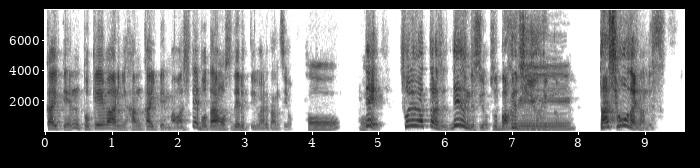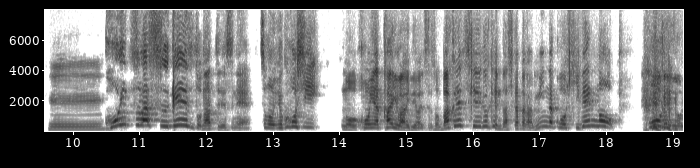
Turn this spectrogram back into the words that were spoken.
回転、時計回りに半回転回して、ボタンを押す出るって言われたんですよ。で、それをやったら出るんですよ。その爆裂究極拳が。へ出し放題なんです。え。へえ。こいつはすげえぞとなってですね、その横腰の本屋界隈ではですね、その爆裂究極拳の出し方がみんなこう秘伝の奥義の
